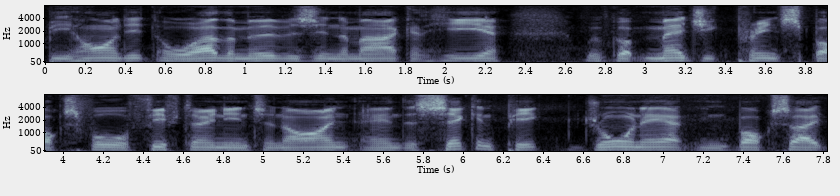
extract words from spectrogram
behind it, or other movers in the market here, we've got Magic Prince, box four, 15 into 9, and the second pick drawn out in box eight,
